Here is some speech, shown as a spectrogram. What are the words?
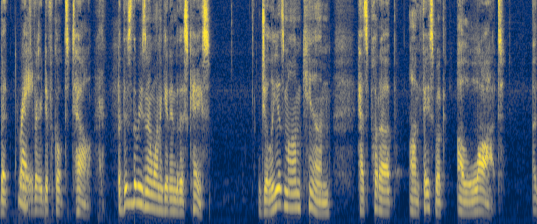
But Right. it's very difficult to tell. But this is the reason I want to get into this case. Jalea's mom, Kim, has put up on Facebook a lot. Uh,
